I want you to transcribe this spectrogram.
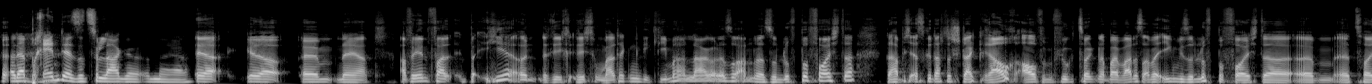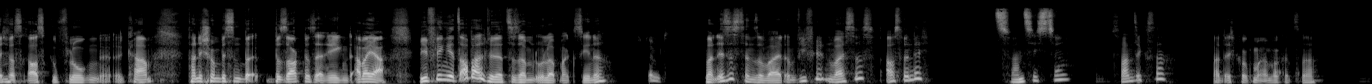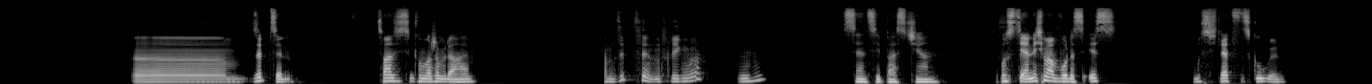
da brennt er so zu lange. Und naja. Ja, genau. Ähm, naja, auf jeden Fall hier Richtung Malta ging die Klimaanlage oder so an oder so ein Luftbefeuchter. Da habe ich erst gedacht, es steigt Rauch auf im Flugzeug. Dabei war das aber irgendwie so ein Luftbefeuchter-Zeug, ähm, äh, was rausgeflogen äh, kam. Fand ich schon ein bisschen be besorgniserregend. Aber ja, wir fliegen jetzt auch bald wieder zusammen in Urlaub, Maxi, ne? Stimmt. Wann ist es denn soweit? Und wie viel? Weißt du es auswendig? 20. 20. Warte, ich guck mal einmal kurz nach. Ähm, 17. 20. kommen wir schon wieder heim. Am 17. fliegen wir? Mhm. San Sebastian. Wusste ja nicht mal, wo das ist. Muss ich letztens googeln.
